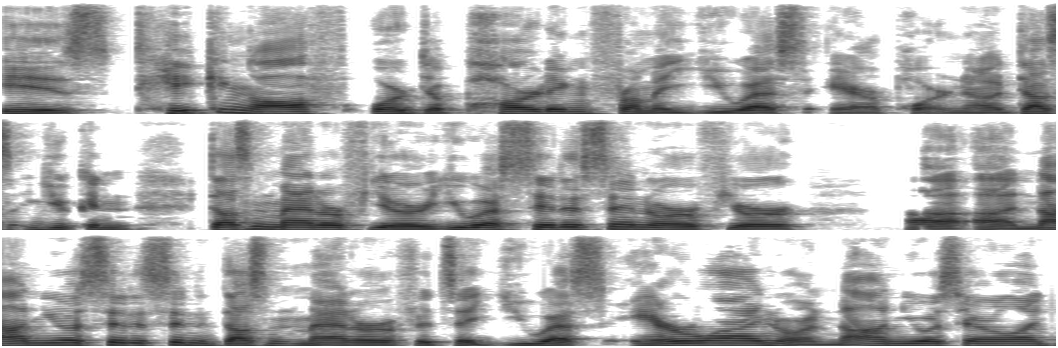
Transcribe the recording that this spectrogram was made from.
is taking off or departing from a U.S. airport. Now, it doesn't you can doesn't matter if you're a U.S. citizen or if you're uh, a non-U.S. citizen. It doesn't matter if it's a U.S. airline or a non-U.S. airline.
